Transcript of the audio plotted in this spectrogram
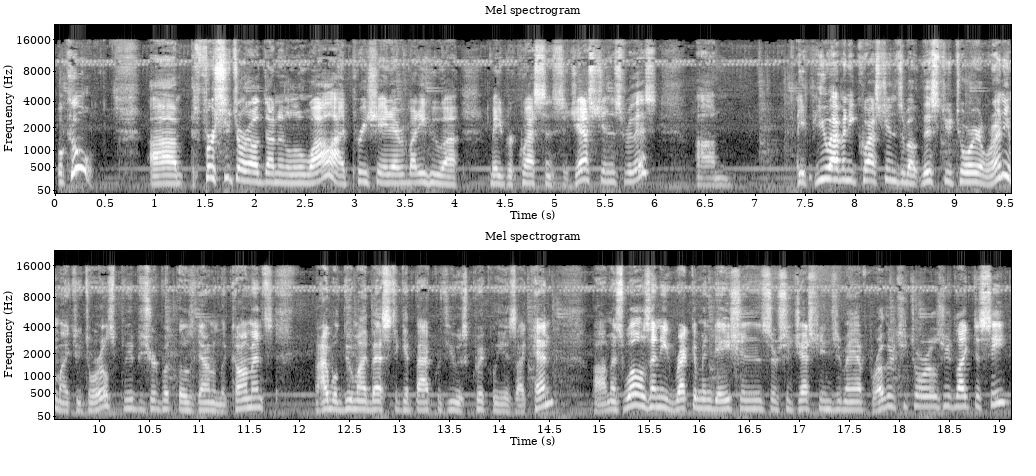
Well, cool. Um, first tutorial done in a little while. I appreciate everybody who uh, made requests and suggestions for this. Um, if you have any questions about this tutorial or any of my tutorials, please be sure to put those down in the comments. I will do my best to get back with you as quickly as I can, um, as well as any recommendations or suggestions you may have for other tutorials you'd like to see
